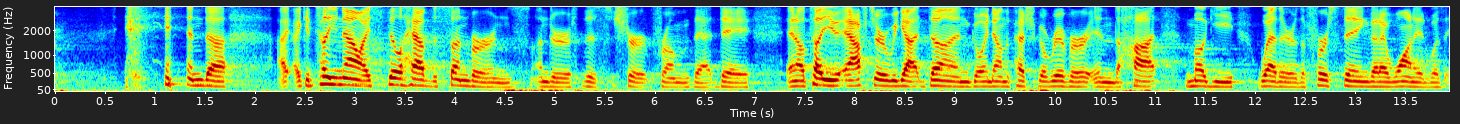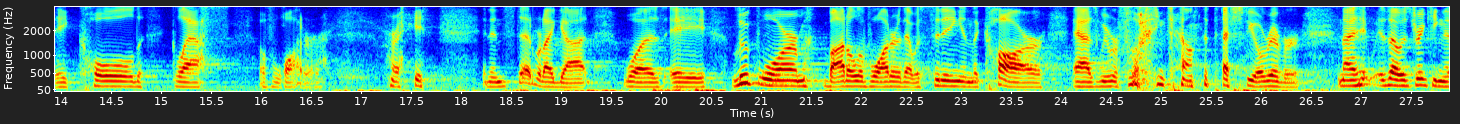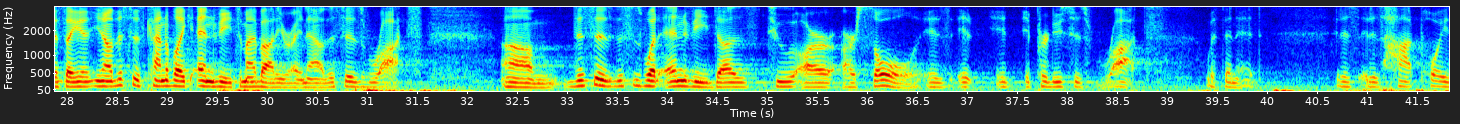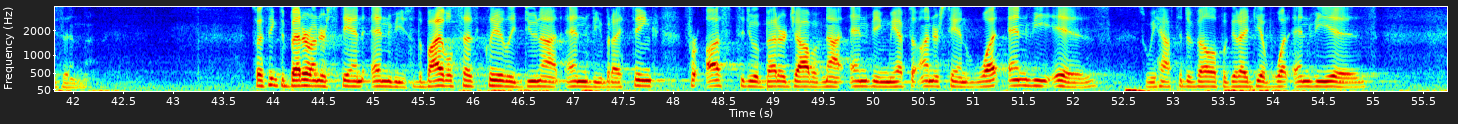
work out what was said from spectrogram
and uh, I, I, can tell you now, I still have the sunburns under this shirt from that day. And I'll tell you, after we got done going down the Peshtigo River in the hot, muggy weather, the first thing that I wanted was a cold glass of water, right? And instead, what I got was a lukewarm bottle of water that was sitting in the car as we were floating down the Peshtigo River. And I, as I was drinking this, I, you know, this is kind of like envy to my body right now. This is rot. Um, this, is, this is what envy does to our, our soul is it, it, it produces rot within it. It is, it is hot poison. So I think to better understand envy, so the Bible says clearly, do not envy, but I think for us to do a better job of not envying, we have to understand what envy is. So we have to develop a good idea of what envy is.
